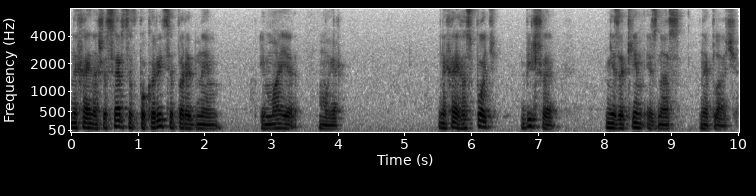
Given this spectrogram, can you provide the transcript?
нехай наше серце впокориться перед Ним і має мир. Нехай Господь більше ні за ким із нас не плаче.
